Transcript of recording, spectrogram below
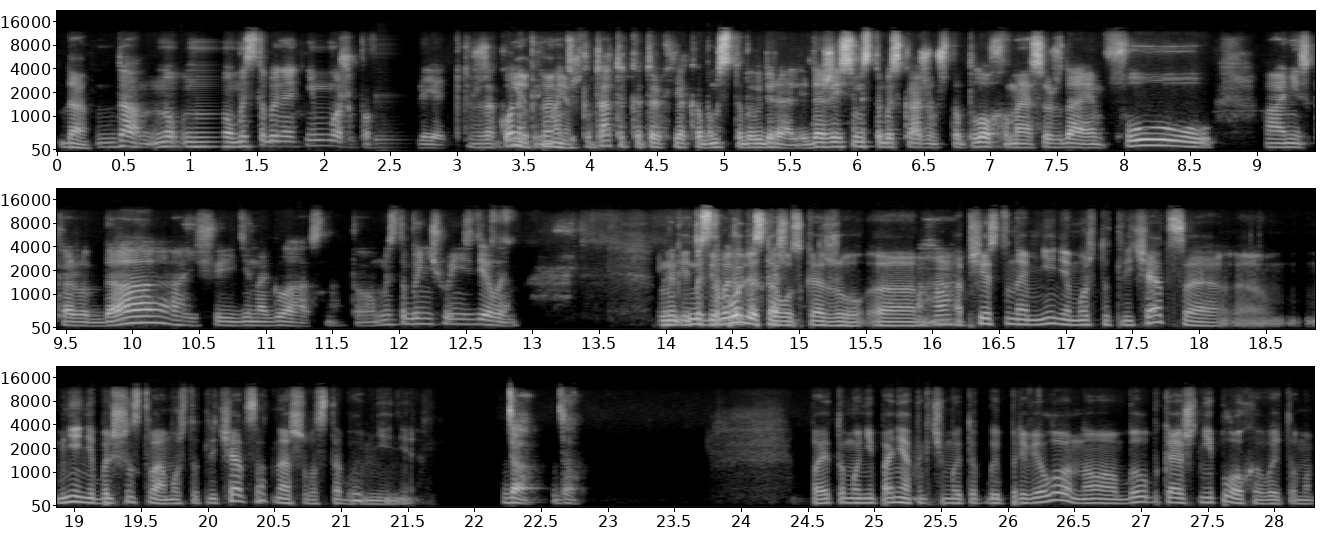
да. Да, но, но мы с тобой на это не можем повлиять, потому что законы Нет, принимают конечно. депутаты, которых якобы мы с тобой выбирали. И даже если мы с тобой скажем, что плохо, мы осуждаем, фу, а они скажут да, еще единогласно, то мы с тобой ничего не сделаем. Так мы, я тебе более того скажу, э, ага. общественное мнение может отличаться, э, мнение большинства может отличаться от нашего с тобой мнения. Да, да. Поэтому непонятно, к чему это бы привело, но было бы, конечно, неплохо в этом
